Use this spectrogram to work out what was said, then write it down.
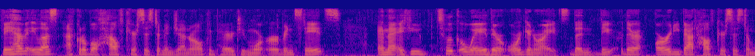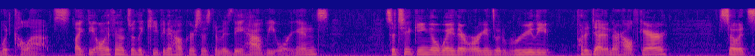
they have a less equitable healthcare system in general compared to more urban states, and that if you took away their organ rights, then the, their already bad healthcare system would collapse. Like the only thing that's really keeping their healthcare system is they have the organs. So taking away their organs would really put a dent in their healthcare. So it's,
